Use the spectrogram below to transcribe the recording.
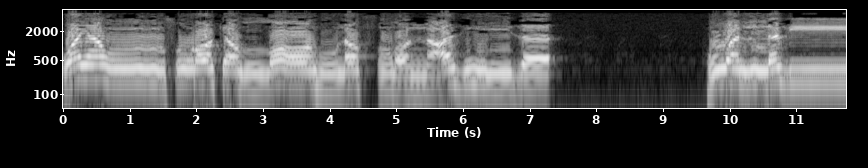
وينصرك الله نصرا عزيزا. هو الذي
